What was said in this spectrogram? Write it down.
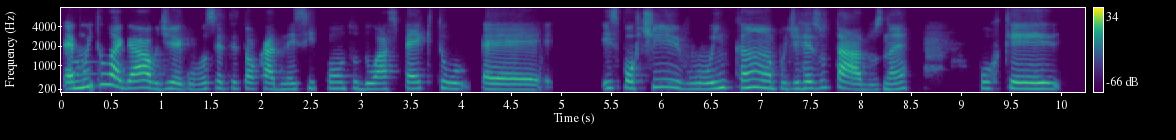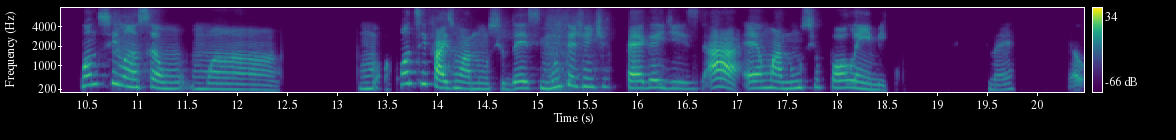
É muito legal, Diego, você ter tocado nesse ponto do aspecto é, esportivo, em campo, de resultados, né? Porque quando se lança um, uma. Quando se faz um anúncio desse, muita gente pega e diz: ah, é um anúncio polêmico, né?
